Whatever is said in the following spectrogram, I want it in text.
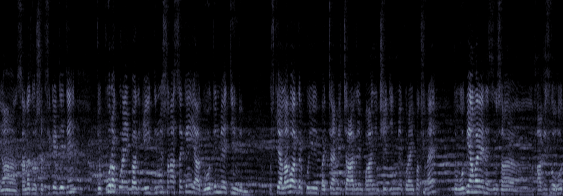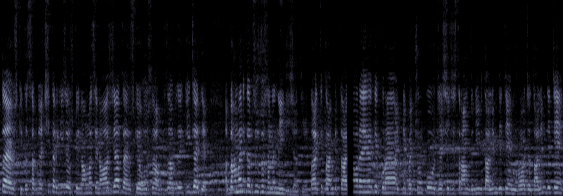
यहाँ सनद और सर्टिफिकेट देते हैं जो पूरा कुरान पाक एक दिन में सुना सकें या दो दिन में या तीन दिन में। उसके अलावा अगर कोई बच्चा हमें चार दिन, पाँच दिन छः दिन में कुरान पाक सुनाए तो वो भी हमारे नज़दीक हाफिज़ तो होता है, उसकी में अच्छी तरीके से उसको इनामा से नवाज़ जाता है, उसके हौसला हौसला अफजाई की जाती है। अब हमारी तरफ़ से उसको सनद नहीं दी जाती है, ताकि तालीम रहेगा कि कुरान अपने बच्चों को जैसे जिस तरह हम दुनिया तालीम देते हैं मुरवजा तालीम देते हैं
